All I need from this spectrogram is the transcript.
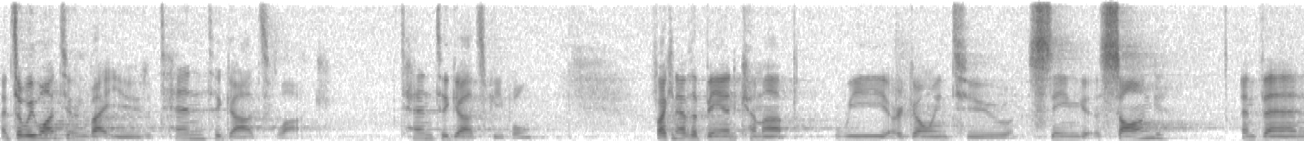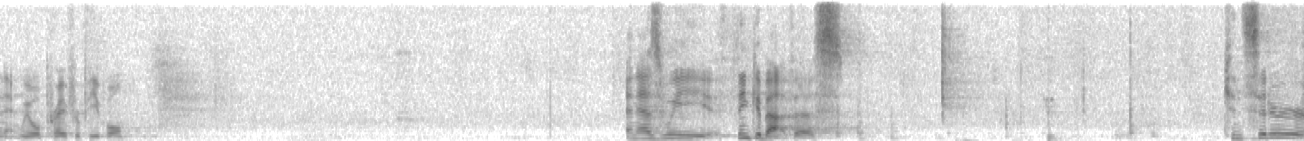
And so we want to invite you to tend to God's flock, tend to God's people. If I can have the band come up, we are going to sing a song and then we will pray for people. And as we think about this, consider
